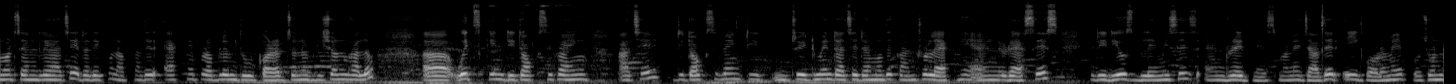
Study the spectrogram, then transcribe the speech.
আমার চ্যানেলে আছে। এটা দেখুন আপনাদের অ্যাকনে প্রবলেম দূর করার জন্য ভীষণ ভালো। উইথ স্কিন ডিটক্সিফাইং আছে। ডিটক্সিফাইং ট্রিটমেন্ট আছে। এটার মধ্যে control acne and rashes reduce blemishes and redness মানে যাদের এই গরমে প্রচণ্ড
